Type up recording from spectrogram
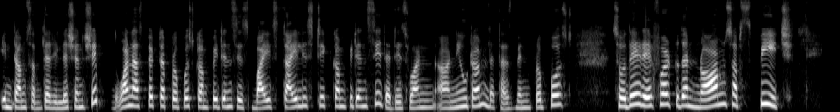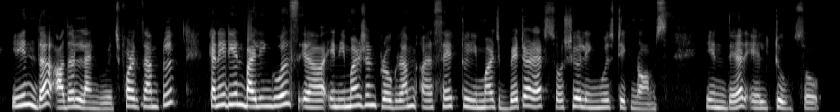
in terms of their relationship. One aspect of proposed competence is bi-stylistic competency that is one uh, new term that has been proposed. So, they refer to the norms of speech in the other language. For example, Canadian bilinguals uh, in immersion program are said to emerge better at socio-linguistic norms in their L2. So,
